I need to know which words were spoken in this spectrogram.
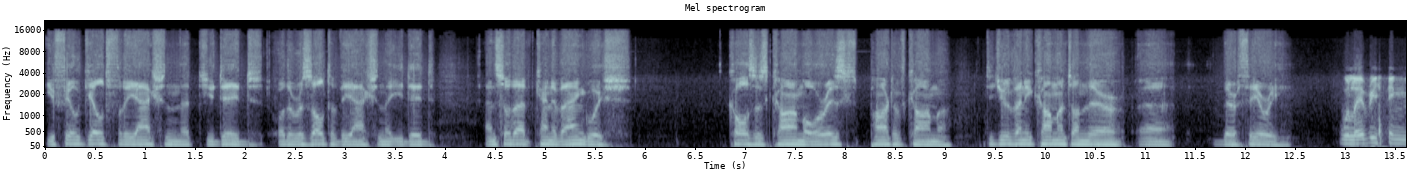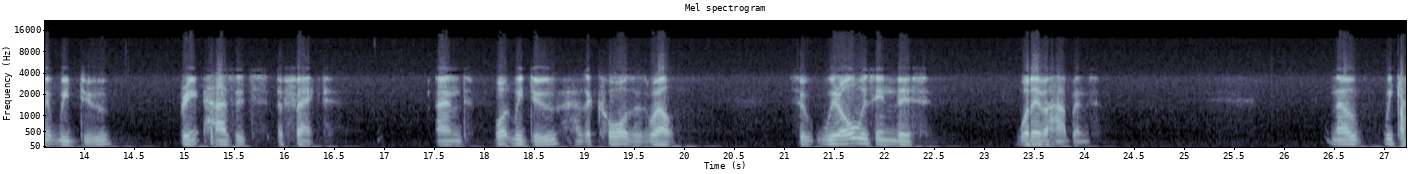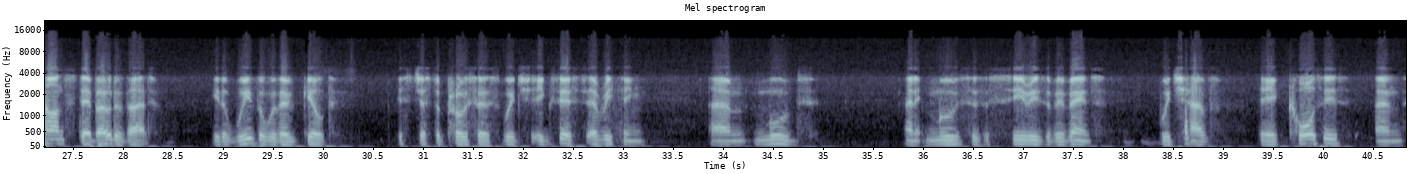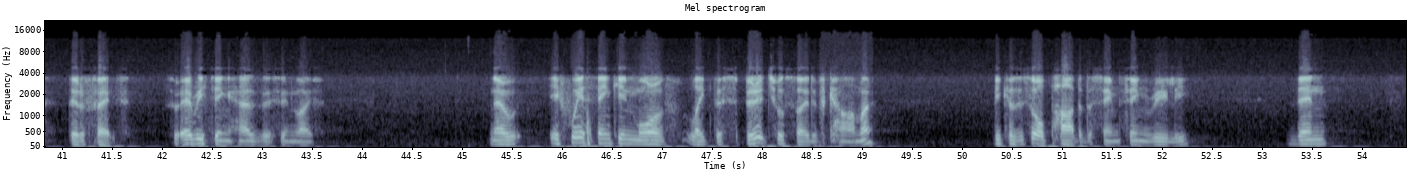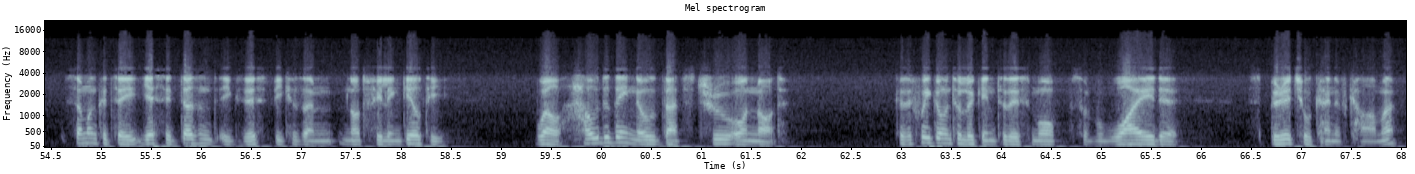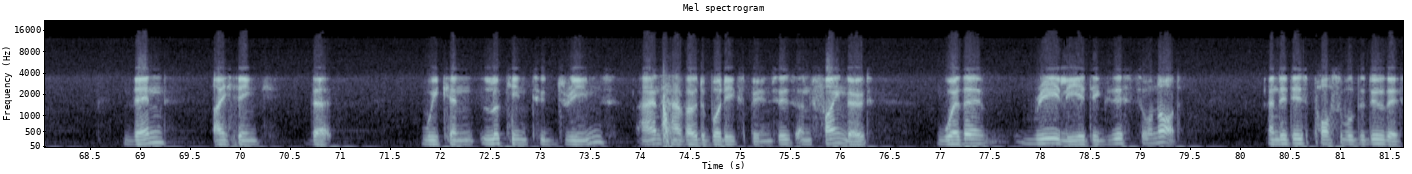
you feel guilt for the action that you did or the result of the action that you did, and so that kind of anguish causes karma or is part of karma. Did you have any comment on their uh, their theory? Well, everything that we do bring, has its effect, and what we do has a cause as well. So we're always in this, whatever happens. Now, we can't step out of that, either with or without guilt. It's just a process which exists. Everything um, moves, and it moves as a series of events which have their causes and their effects. So everything has this in life. Now, if we're thinking more of like the spiritual side of karma, because it's all part of the same thing, really, then someone could say, yes, it doesn't exist because I'm not feeling guilty. Well, how do they know that's true or not? Because if we're going to look into this more sort of wider spiritual kind of karma, then I think that we can look into dreams and have out of body experiences and find out whether really it exists or not. And it is possible to do this.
